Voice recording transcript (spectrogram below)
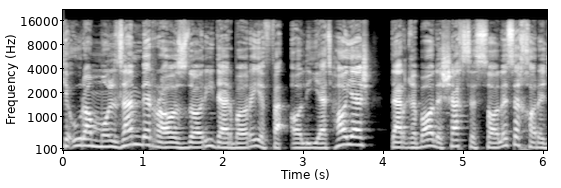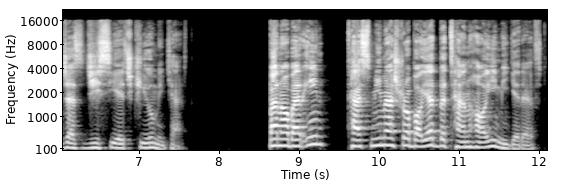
که او را ملزم به رازداری درباره فعالیتهایش در قبال شخص سالس خارج از GCHQ می کرد. بنابراین تصمیمش را باید به تنهایی می گرفت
